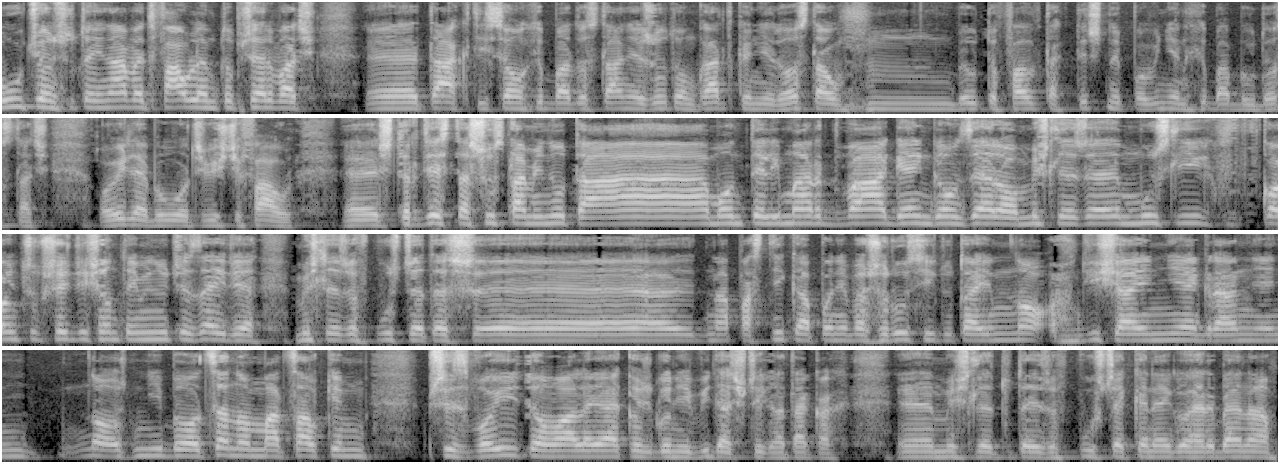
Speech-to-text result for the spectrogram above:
uciąć tutaj nawet faulem to przerwać. Tak, Tisson chyba dostanie żółtą kartkę, nie dostał. Hmm, był to faul taktyczny, powinien chyba był dostać, o ile był oczywiście faul. E, 46 minuta, Montelimar 2, Gęgą 0. Myślę, że Muslich w końcu w 60 minucie zejdzie. Myślę, że wpuszczę też e, napastnika, ponieważ Rusi tutaj no, dzisiaj nie gra. Nie, no, niby oceną ma całkiem przyzwoitą, ale jakoś go nie widać w tych atakach. E, myślę tutaj, że wpuszczę Kennego Herbena,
